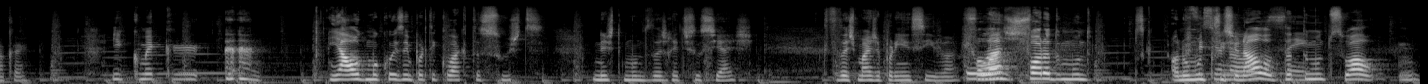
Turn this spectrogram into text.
Ok. E como é que. e há alguma coisa em particular que te assuste neste mundo das redes sociais? Que te deixe mais apreensiva? Eu Falando acho- fora do mundo. Ou no mundo Profissional, ou tanto do mundo pessoal. Uh,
